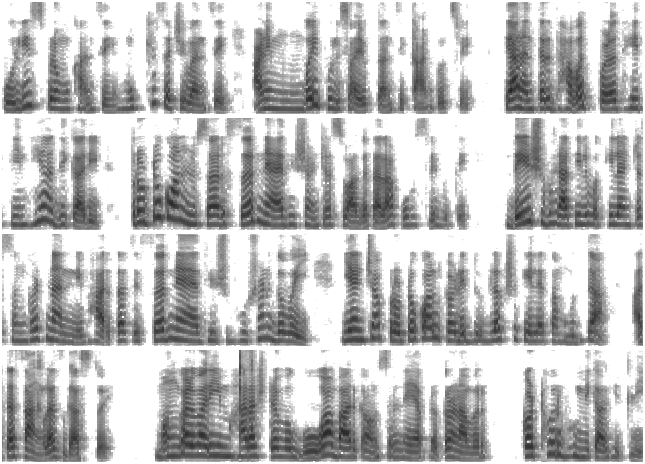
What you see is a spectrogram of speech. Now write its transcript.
पोलीस प्रमुखांचे मुख्य सचिवांचे आणि मुंबई पोलीस आयुक्तांचे कान टोचले. त्यानंतर धावत पळत हे तिन्ही अधिकारी प्रोटोकॉलनुसार सरन्यायाधीशांच्या स्वागताला पोहोचले होते. देशभरातील वकिलांच्या संघटनांनी भारताचे सरन्यायाधीश भूषण गवई यांच्या प्रोटोकॉलकडे दुर्लक्ष केल्याचा मुद्दा आता चांगलाच गाजतोय. मंगळवारी महाराष्ट्र व गोवा बार काउन्सिलने या प्रकरणावर कठोर भूमिका घेतली.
